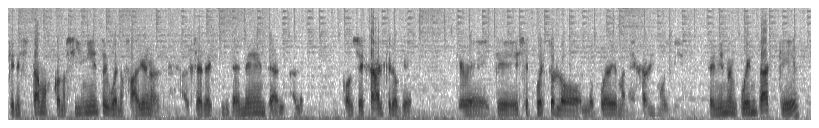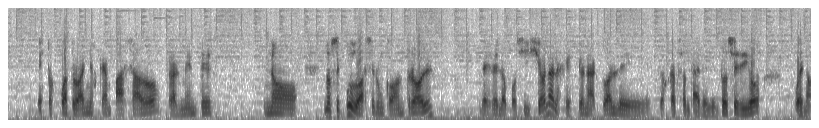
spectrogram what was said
que necesitamos conocimiento y bueno, Fabián al, ser exintendente, al, al, concejal, creo que, que, ese puesto lo, lo puede manejar y muy bien, teniendo en cuenta que estos cuatro años que han pasado realmente no, no se pudo hacer un control desde la oposición a la gestión actual de Oscar Santander. Entonces digo, bueno,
